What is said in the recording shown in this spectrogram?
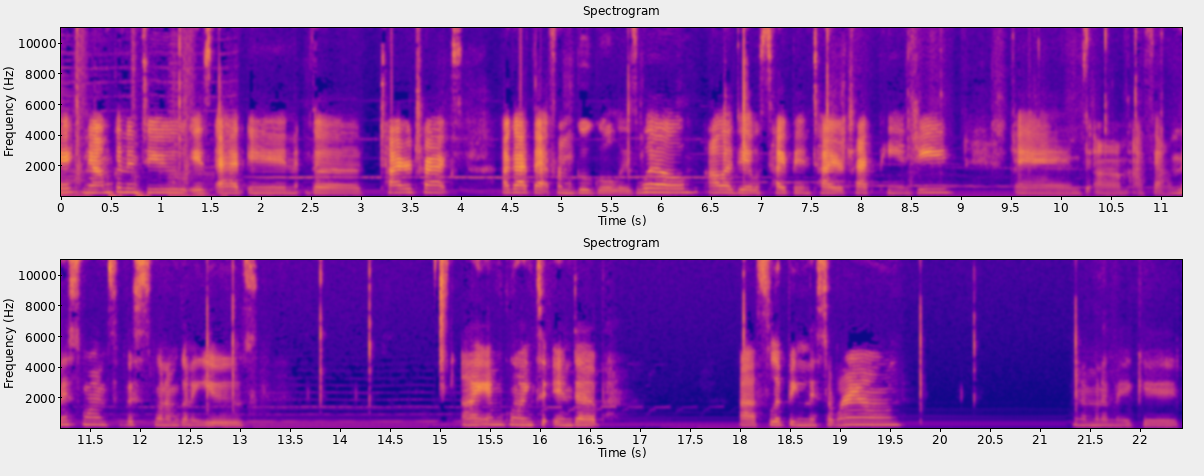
Okay, now I'm gonna do is add in the tire tracks. I got that from Google as well. All I did was type in tire track PNG and um, I found this one. So this is what I'm gonna use. I am going to end up uh, flipping this around and I'm gonna make it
